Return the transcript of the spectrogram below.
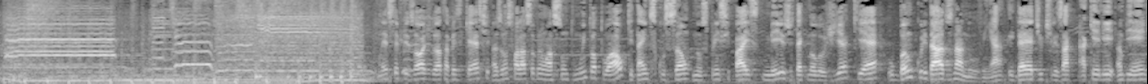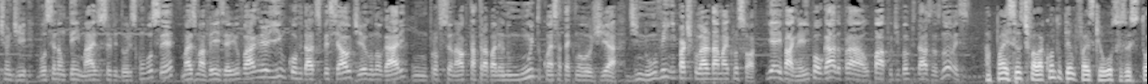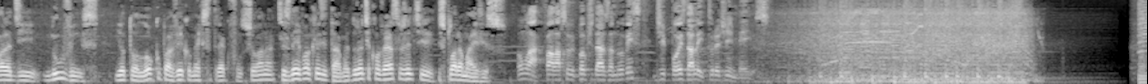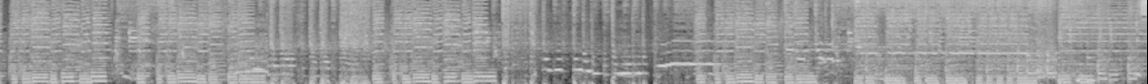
Nesse episódio do Database Cast, nós vamos falar sobre um assunto muito atual que está em discussão nos principais meios de tecnologia, que é o banco de dados na nuvem. A ideia de utilizar aquele ambiente onde você não tem mais os servidores com você. Mais uma vez, eu e o Wagner e um convidado especial, Diego Nogari, um profissional que está trabalhando muito com essa tecnologia de nuvem, em particular da Microsoft. E aí, Wagner, empolgado para o papo de banco de dados nas nuvens? Rapaz, se eu te falar quanto tempo faz que eu ouço essa história de nuvens e eu tô louco para ver como é que esse treco funciona, vocês nem vão acreditar, mas durante a conversa a gente explora mais isso. Vamos lá, falar sobre banco de dados nas nuvens depois da leitura de e-mails.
